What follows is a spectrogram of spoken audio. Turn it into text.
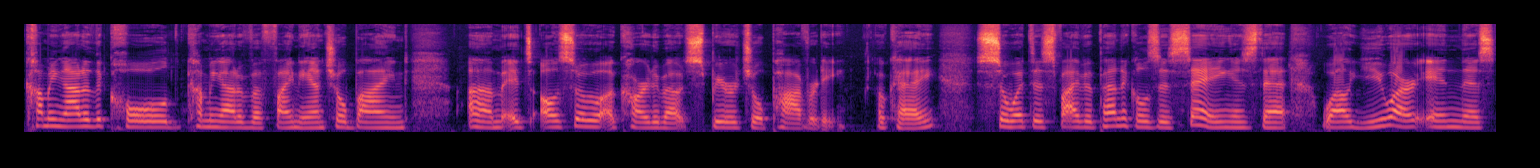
coming out of the cold, coming out of a financial bind. Um, it's also a card about spiritual poverty. Okay, so what this Five of Pentacles is saying is that while you are in this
